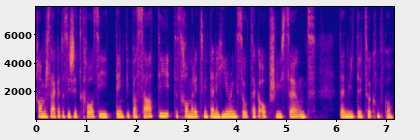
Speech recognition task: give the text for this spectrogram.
kann man sagen, das ist jetzt quasi Tempi Passati, das kann man jetzt mit diesen Hearings sozusagen abschließen und dann weiter in die Zukunft gehen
